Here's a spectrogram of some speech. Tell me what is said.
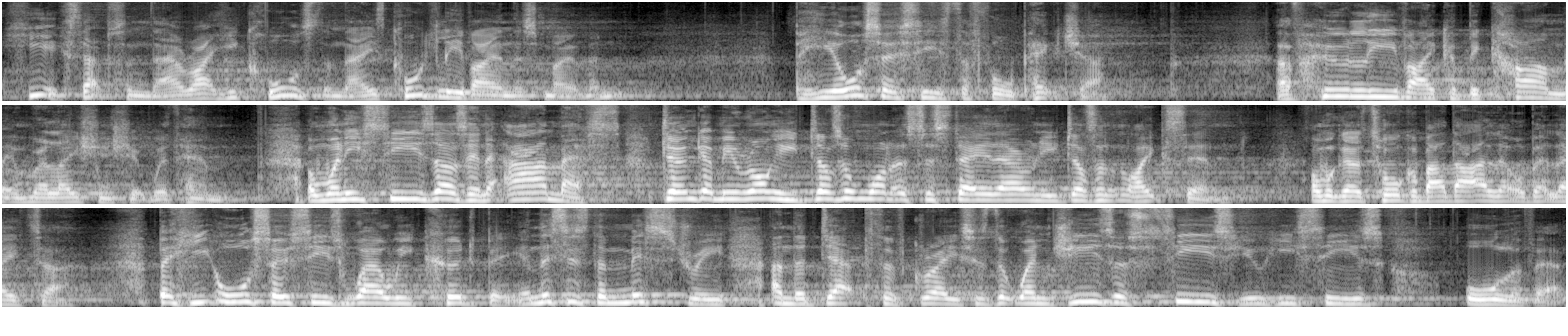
he accepts them there, right? He calls them there. He's called Levi in this moment, but he also sees the full picture of who Levi could become in relationship with him. And when he sees us in our mess, don't get me wrong, he doesn't want us to stay there and he doesn't like sin. And we're going to talk about that a little bit later. But he also sees where we could be. And this is the mystery and the depth of grace is that when Jesus sees you, he sees all of it.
